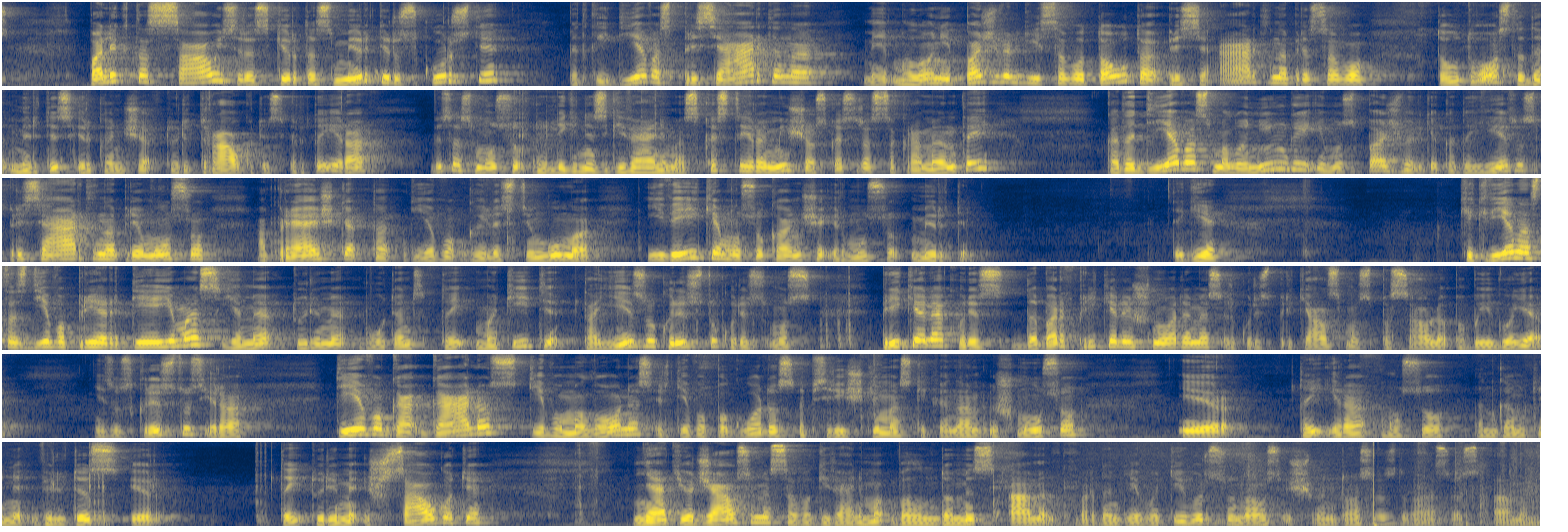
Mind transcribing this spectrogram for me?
paliktas savo, jis yra skirtas mirti ir skursti, bet kai Dievas prisartina, maloniai pažvelgia į savo tautą, prisartina prie savo tautos, tada mirtis ir kančia turi trauktis. Ir tai yra visas mūsų religinis gyvenimas. Kas tai yra mišios, kas yra sakramentai, kada Dievas maloningai į mus pažvelgia, kada Jėzus prisartina prie mūsų, apreiškia tą Dievo gailestingumą, įveikia mūsų kančią ir mūsų mirtį. Taigi, kiekvienas tas Dievo priartėjimas, jame turime būtent tai matyti, tą Jėzų Kristų, kuris mus prikelia, kuris dabar prikelia iš nuodėmės ir kuris prikels mus pasaulio pabaigoje. Jėzus Kristus yra tėvo galios, tėvo malonės ir tėvo paguodos apsireiškimas kiekvienam iš mūsų. Ir tai yra mūsų antgamtinė viltis ir tai turime išsaugoti net juodžiausiomis savo gyvenimo valandomis. Amen. Vardant Dievo Tėvų ir Sūnaus iš Šventosios Dvasios. Amen.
